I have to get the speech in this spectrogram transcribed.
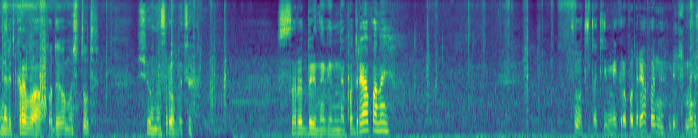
не відкривав. Подивимось тут, що у нас робиться. З середини він не подряпаний. Тут такі мікроподряпини, більш-менш.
